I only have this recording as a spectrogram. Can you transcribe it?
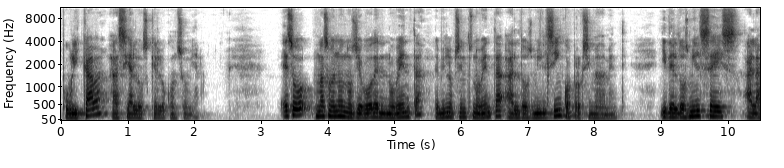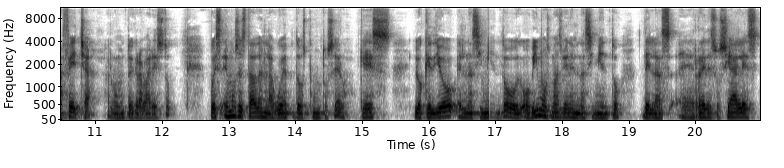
publicaba hacia los que lo consumían. Eso más o menos nos llevó del 90, de 1990 al 2005 aproximadamente. Y del 2006 a la fecha, al momento de grabar esto, pues hemos estado en la web 2.0, que es lo que dio el nacimiento, o, vimos más bien el nacimiento de las eh, redes sociales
